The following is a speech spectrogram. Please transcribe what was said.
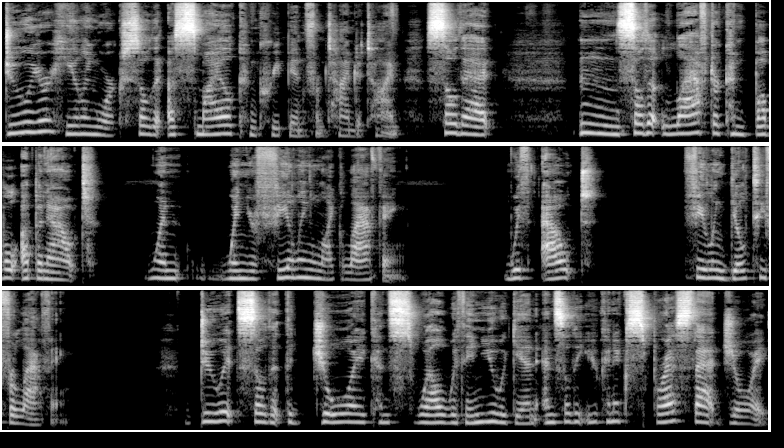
Do your healing work so that a smile can creep in from time to time, so that mm, so that laughter can bubble up and out when when you're feeling like laughing without feeling guilty for laughing. Do it so that the joy can swell within you again and so that you can express that joy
